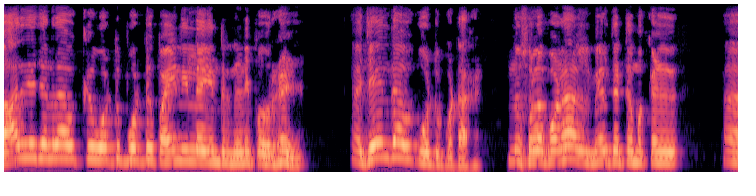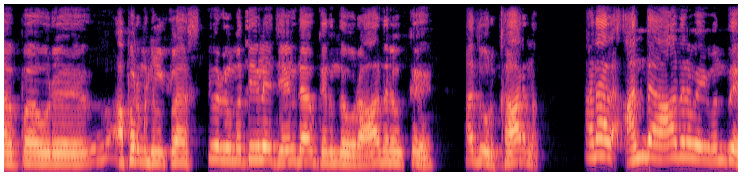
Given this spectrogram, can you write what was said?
பாரதிய ஜனதாவுக்கு ஓட்டு போட்டு பயனில்லை என்று நினைப்பவர்கள் ஜெயலலிதாவுக்கு ஓட்டு போட்டார்கள். இன்னும் சொல்ல போனால் மேல்தட்டு மக்கள் இப்போ ஒரு அப்பர் மிடில் கிளாஸ் இவர்கள் மத்தியிலே ஜெயலலிதாவுக்கு இருந்த ஒரு ஆதரவுக்கு அது ஒரு காரணம். ஆனால் அந்த ஆதரவை வந்து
